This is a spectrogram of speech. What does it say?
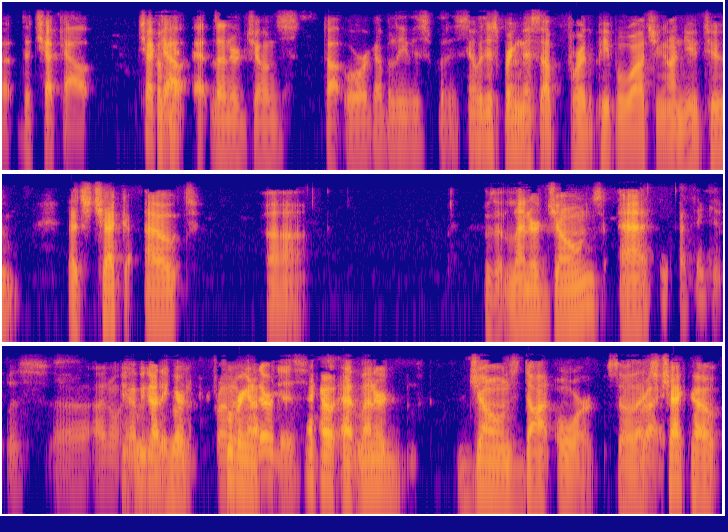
uh, the checkout checkout at leonardjones.org i believe is what it's And we'll just bring this up for the people watching on YouTube. Let's check out. Uh, was it Leonard Jones at I think it was. Uh, I don't Yeah, have we got it here. We'll bring it up. There it is. check out at leonardjones.org. So that's Right. check out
